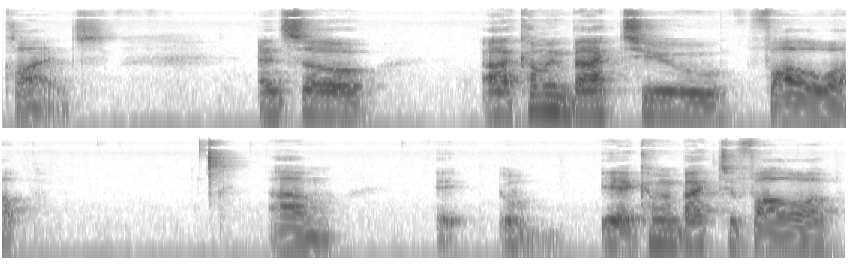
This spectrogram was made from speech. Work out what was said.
clients. And so, uh, coming back to follow up, um, it, yeah, coming back to follow up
